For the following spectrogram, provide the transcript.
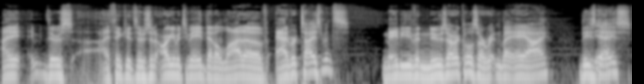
I there's I think there's an argument to be made that a lot of advertisements, maybe even news articles, are written by AI these Yeah. days.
